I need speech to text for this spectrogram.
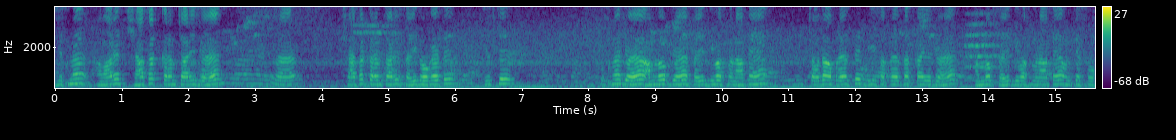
जिसमें हमारे छियासठ कर्मचारी जो है छियासठ कर्मचारी शहीद हो गए थे, जिसके उसमें जो है, हम लोग जो है शहीद दिवस मनाते हैं। चौदह अप्रैल से बीस अप्रैल तक का ये जो है, हम लोग शहीद दिवस मनाते हैं, उनके शोक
